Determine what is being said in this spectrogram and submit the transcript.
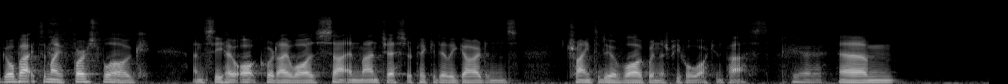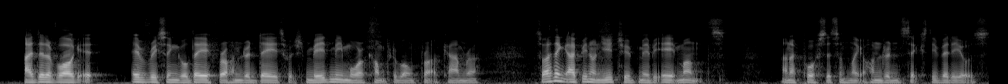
Go back to my first vlog and see how awkward I was, sat in Manchester Piccadilly Gardens, trying to do a vlog when there's people walking past. Yeah. Um, I did a vlog every single day for 100 days, which made me more comfortable in front of camera. So I think I've been on YouTube maybe eight months, and I've posted something like 160 videos.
